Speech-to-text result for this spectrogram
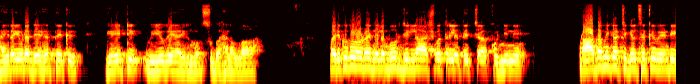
ഹൈറയുടെ ദേഹത്തേക്ക് ഗേറ്റ് വീഴുകയായിരുന്നു. സുബഹനല്ലാ. പരിക്കുകളോടെ നിലമ്പൂർ ജില്ലാ ആശുപത്രിയിൽ എത്തിച്ച കുഞ്ഞിനെ പ്രാഥമിക ചികിത്സയ്ക്ക് വേണ്ടി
